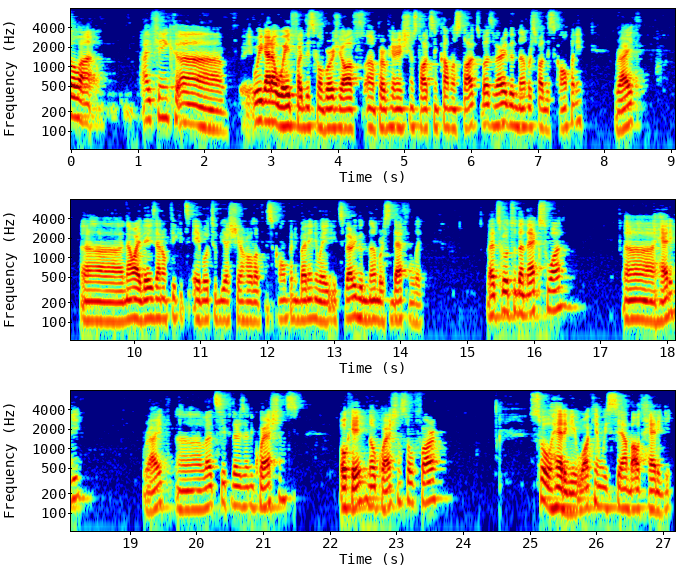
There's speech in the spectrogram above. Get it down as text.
So uh, I think uh, we gotta wait for this conversion of uh, preferential stocks and common stocks, but very good numbers for this company, right? Uh, nowadays, I don't think it's able to be a shareholder of this company, but anyway, it's very good numbers, definitely. Let's go to the next one, uh, Hering, right? Uh, let's see if there's any questions. Okay, no questions so far. So Hering, what can we say about Hering?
